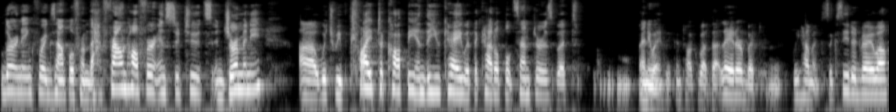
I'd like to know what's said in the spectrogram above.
Learning, for example, from the Fraunhofer Institutes in Germany, uh, which we've tried to copy in the UK with the catapult centers, but anyway, we can talk about that later, but we haven't succeeded very well.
